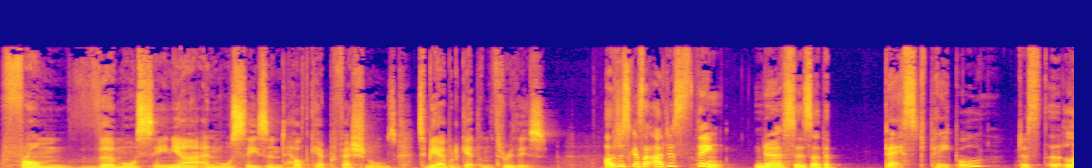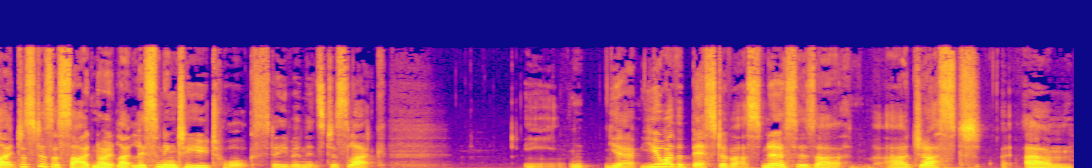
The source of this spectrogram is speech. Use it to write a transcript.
from the more senior and more seasoned healthcare professionals to be able to get them through this. I was just going to say, I just think nurses are the best people Just like, just as a side note, like listening to you talk, Stephen, it's just like, yeah, you are the best of us. Nurses are are just, um,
